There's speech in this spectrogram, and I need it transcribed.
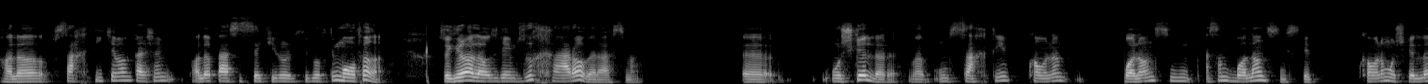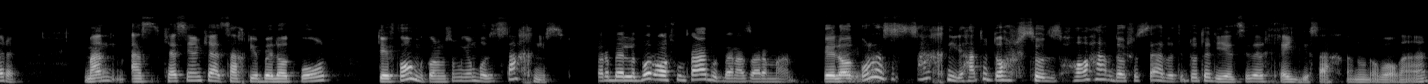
حالا سختی که من قشنگ حالا بحث که گفتی موافقم. سکیرو علاوه گیم خرابه رسما. مشکل داره و اون سختی کاملا بالانس اصلا بالانس نیست که کاملا مشکل داره. من از کسی هم که از سختی بلاد برد دفاع می‌کنم. مثلا میگم بازی سخت نیست. برای بلاد برد آسون تر بود به نظر من. بلاد برد اصلا سخت نیست. حتی دارک سولز ها هم دارک سولز البته دو تا دی داره خیلی سختن اونا واقعا.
